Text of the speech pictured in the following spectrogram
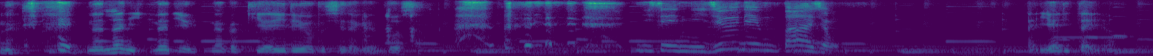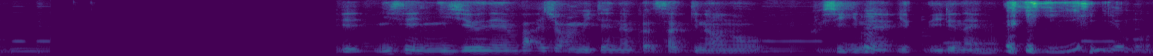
なな何何なんか気合い入れようとしてたけどどうした？2020年バージョン。やりたいの？え2020年バージョンみたいななんかさっきのあの不思議なやつ入れないの？いいよもう。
